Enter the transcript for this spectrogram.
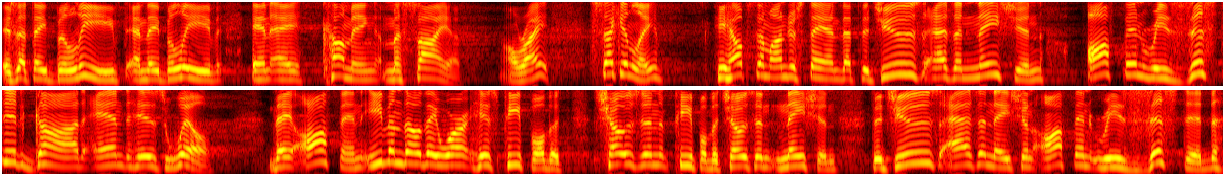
is that they believed and they believe in a coming Messiah. All right? Secondly, he helps them understand that the Jews as a nation often resisted God and his will they often, even though they were his people, the chosen people, the chosen nation, the Jews as a nation often resisted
